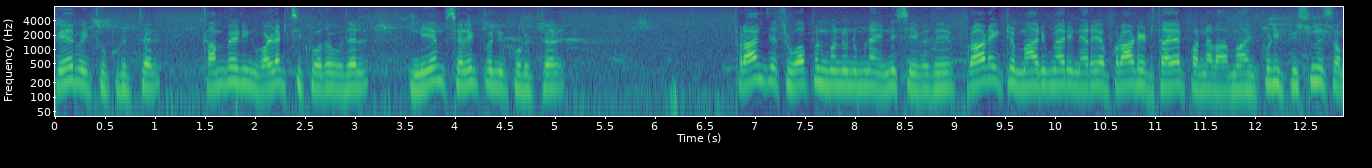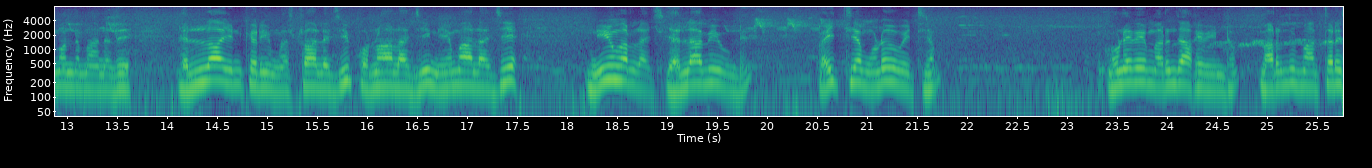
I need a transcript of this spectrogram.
பேர் வைத்து கொடுத்தல் கம்பெனியின் வளர்ச்சிக்கு உதவுதல் நேம் செலக்ட் பண்ணி கொடுத்தல். பிரான்ச்சஸ் ஓப்பன் பண்ணணும்னா என்ன செய்வது? ப்ராடக்ட்டு மாறி மாறி நிறைய ப்ராடக்ட் தயார் பண்ணலாமா? இப்படி பிஸ்னஸ் சம்மந்தமானது எல்லா என்கொயரியும் அஸ்ட்ராலஜி பொர்னாலஜி நியமாலஜி நியூமரலாஜி எல்லாமே உண்டு. வைத்தியம் உணவு வைத்தியம். உணவே மருந்தாக வேண்டும். மருந்து மாத்திரை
